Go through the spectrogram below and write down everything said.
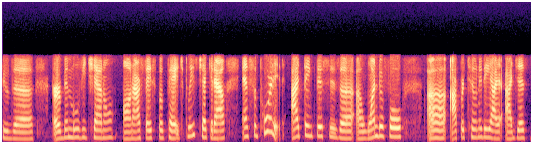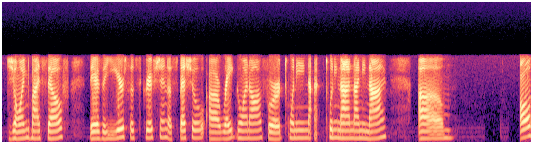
to the Urban Movie Channel on our Facebook page. Please check it out and support it. I think this is a, a wonderful uh opportunity. I, I just joined myself There's a year subscription, a special uh, rate going on for twenty nine ninety nine. Um, all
